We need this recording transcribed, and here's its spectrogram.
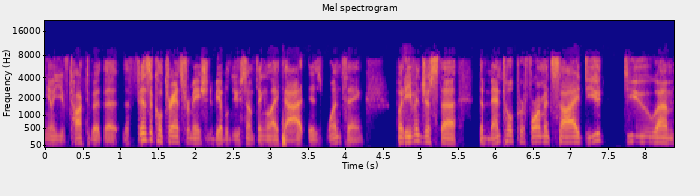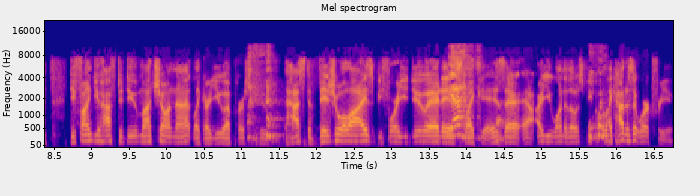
you know you've talked about the the physical transformation to be able to do something like that is one thing, but even just the the mental performance side. Do you do you um, do you find you have to do much on that? Like, are you a person who has to visualize before you do it? Is yes. like, is there? Are you one of those people? Like, how does it work for you?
